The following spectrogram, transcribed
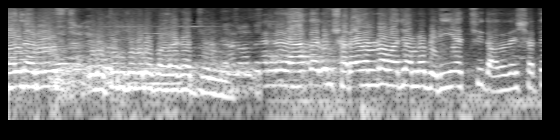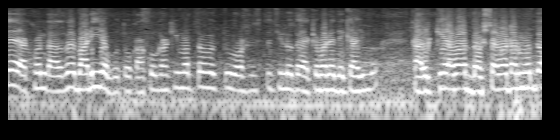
অল দ্য বেস্ট নতুন জীবনে পা রাখার জন্য। রাত এখন সাড়ে এগারোটা বাজে আমরা বেরিয়ে যাচ্ছি দাদাদের সাথে। এখন দাদাদের বাড়ি যাব। তো কাকু কাকিমার তো একটু অসুস্থ ছিল তো একেবারে দেখে আসব। কালকে আবার দশটা এগারোটার মধ্যে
